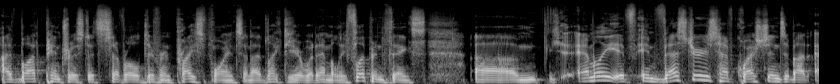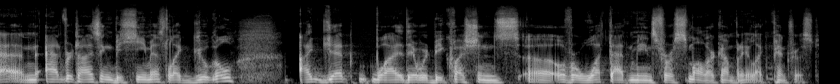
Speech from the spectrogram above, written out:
I've bought Pinterest at several different price points, and I'd like to hear what Emily Flippen thinks. Um, Emily, if investors have questions about an advertising behemoth like Google, I get why there would be questions uh, over what that means for a smaller company like Pinterest.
